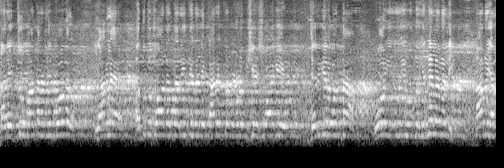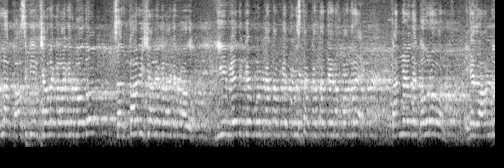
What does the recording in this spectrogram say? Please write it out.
ನಾನು ಹೆಚ್ಚು ಮಾತಾಡಲಿಕ್ಕೆ ಹೋಗಲು ಈಗಾಗಲೇ ಅದ್ಭುತವಾದಂಥ ರೀತಿಯಲ್ಲಿ ಕಾರ್ಯಕ್ರಮಗಳು ವಿಶೇಷವಾಗಿ ಜರುಗಿರುವಂಥ ಓ, ಈ ಒಂದು ಹಿನ್ನೆಲೆಯಲ್ಲಿ ನಾನು ಎಲ್ಲ ಖಾಸಗಿ ಶಾಲೆಗಳಾಗಿರ್ಬೋದು, ಸರ್ಕಾರಿ ಶಾಲೆಗಳಾಗಿರ್ಬೋದು, ಈ ವೇದಿಕೆ ಮೂಲಕ ತಮಗೆ ತಿಳಿಸ್ತಕ್ಕಂಥದ್ದು ಏನಪ್ಪ ಅಂದರೆ ಕನ್ನಡದ ಗೌರವವನ್ನು. ಏಕೆಂದರೆ ಆಂಗ್ಲ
